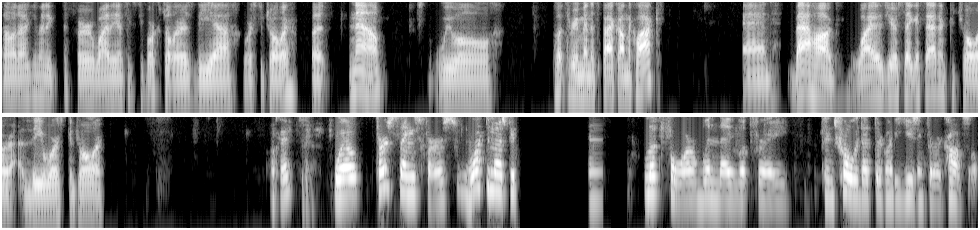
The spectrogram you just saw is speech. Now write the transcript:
Solid argument for why the N64 controller is the uh, worst controller. But now we will put three minutes back on the clock. And Bat Hog, why is your Sega Saturn controller the worst controller? Okay. Well, first things first, what do most people look for when they look for a controller that they're going to be using for their console?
